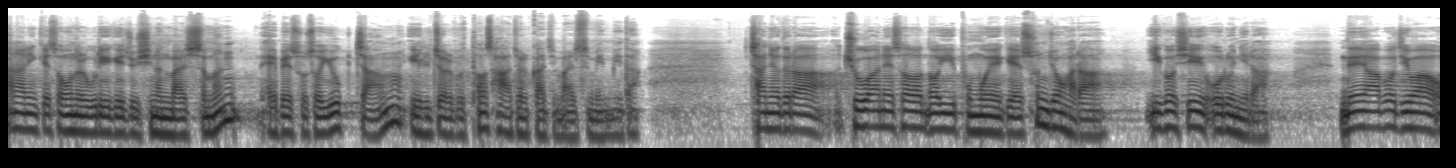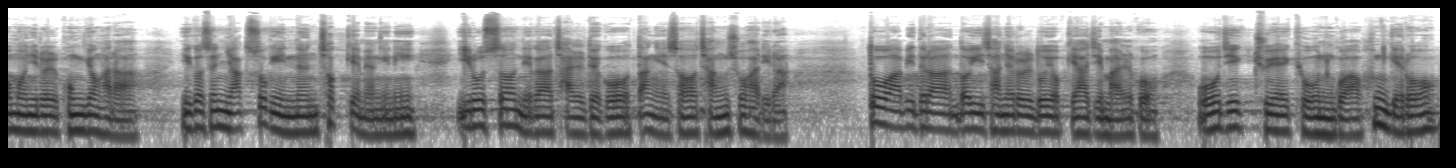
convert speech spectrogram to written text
하나님께서 오늘 우리에게 주시는 말씀은 에베소서 6장 1절부터 4절까지 말씀입니다. 자녀들아 주 안에서 너희 부모에게 순종하라. 이것이 옳으니라. 내 아버지와 어머니를 공경하라. 이것은 약속이 있는 첫 계명이니 이로써 내가 잘 되고 땅에서 장수하리라. 또 아비들아 너희 자녀를 노엽게 하지 말고 오직 주의 교훈과 훈계로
